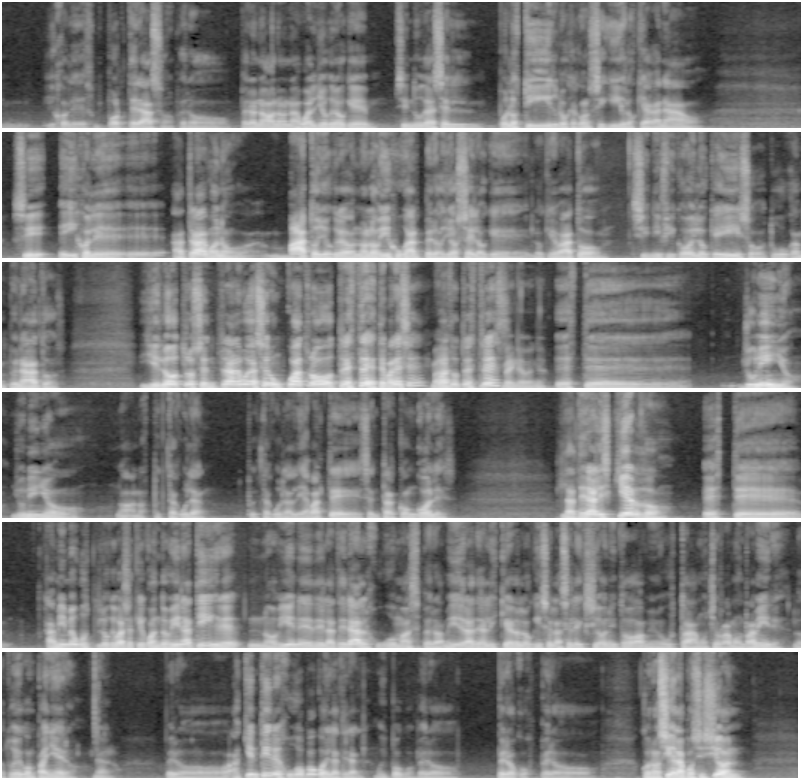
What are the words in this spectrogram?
híjole, es un porterazo, pero, pero no, no, Nahuel yo creo que sin duda es el. por los títulos que ha conseguido, los que ha ganado. Sí, e, híjole, eh, atrás, bueno, Bato yo creo, no lo vi jugar, pero yo sé lo que, lo que Bato significó y lo que hizo, tuvo campeonatos. Y el otro central, voy a hacer un 4-3-3, ¿te parece? Va. 4-3-3. Venga, venga. Este. Juninho, Juninho, no, no, espectacular, espectacular. Y aparte, central con goles. Lateral izquierdo, este. A mí me gusta, lo que pasa es que cuando viene a Tigre, no viene de lateral, jugó más, pero a mí de lateral izquierdo lo que hizo la selección y todo, a mí me gustaba mucho Ramón Ramírez, lo tuve compañero. Claro. Pero aquí en Tigre jugó poco el lateral, muy poco, pero, pero, pero conocía la posición.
